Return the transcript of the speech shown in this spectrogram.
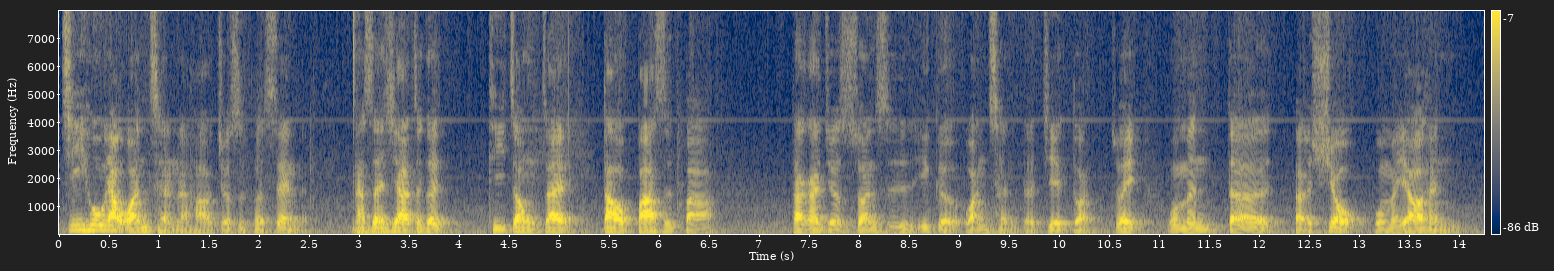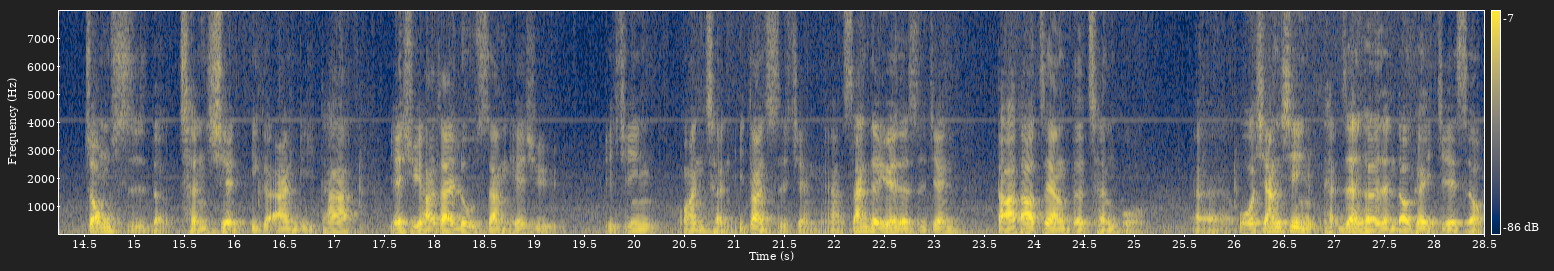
几乎要完成了哈，九十 percent 了，那剩下这个体重在。到八十八，大概就算是一个完成的阶段，所以我们的呃秀，我们要很忠实的呈现一个案例，它也许还在路上，也许已经完成一段时间，啊，三个月的时间达到这样的成果，呃，我相信任何人都可以接受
